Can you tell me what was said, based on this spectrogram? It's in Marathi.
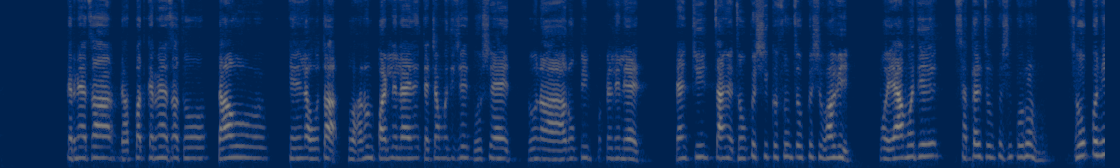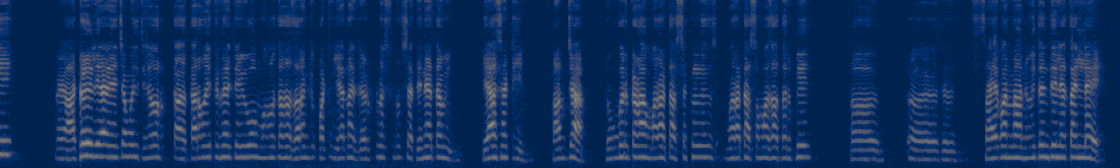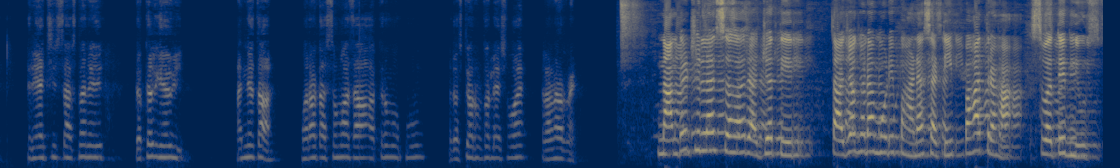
करण्याचा घातपात करण्याचा जो डाव केलेला होता तो हाणून पाडलेला आहे. त्याच्यामध्ये जे दोषी आहेत दोन आरोपी पकडलेले आहेत त्यांची चांगली चौकशी कसून चौकशी व्हावी व यामध्ये सकल चौकशी करून जो कोणी आढळले याच्यामध्ये त्याच्यावर कारवाई करण्यात यावी व मनोजदादा जरांगी पाटील यांना जडपण सुरक्षा देण्यात यावी. यासाठी आमच्या डोंगरकडा मराठा सकल मराठा समाजातर्फे साहेबांना निवेदन देण्यात आलेले आहे. तर याची शासनाने दखल घ्यावी. अन्यथा मराठा समाज हा आक्रमक होऊन रस्त्यावर उतरल्याशिवाय राहणार नाही. नांदेड जिल्ह्यासह राज्यातील ताज्या घडामोडी पाहण्यासाठी पाहत रहा स्वते न्यूज.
